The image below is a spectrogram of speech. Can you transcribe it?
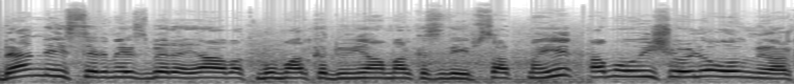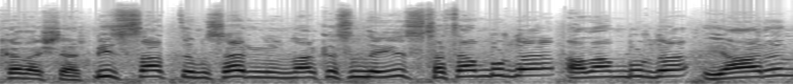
Ben de isterim ezbere ya bak bu marka dünya markası deyip satmayı ama o iş öyle olmuyor arkadaşlar. Biz sattığımız her ürünün arkasındayız. Satan burada, alan burada. Yarın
